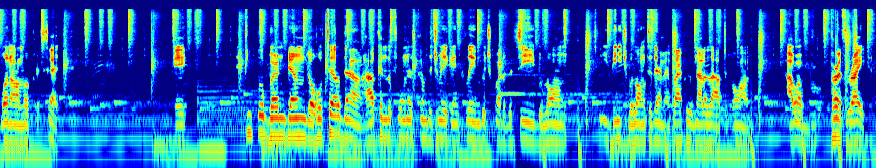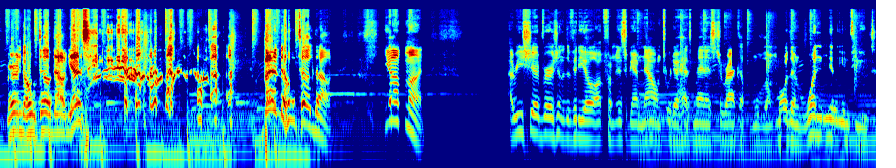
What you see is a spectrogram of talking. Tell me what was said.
One onlooker said, "Okay, people burned down the hotel down. How can the foreigners come to Jamaica and claim which part of the sea belong, sea beach belong to them, and black people not allowed to go on our birthright? Burn the hotel down, yes." Burn the hotel down. Yeah, man. A reshared version of the video from Instagram now on Twitter has managed to rack up more than 1 million views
